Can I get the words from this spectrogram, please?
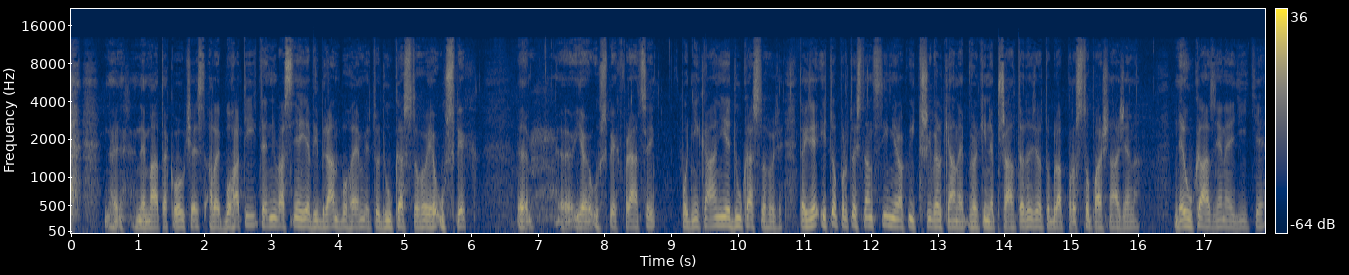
ne, nemá takovou čest, ale bohatý, ten vlastně je vybrán Bohem, je to důkaz toho jeho úspěch, eh, eh, jeho úspěch v práci podnikání je důkaz toho, že... Takže i to protestantství mělo takový tři velký, ne, velký nepřátelé, že to byla prostopášná žena, neukázněné dítě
